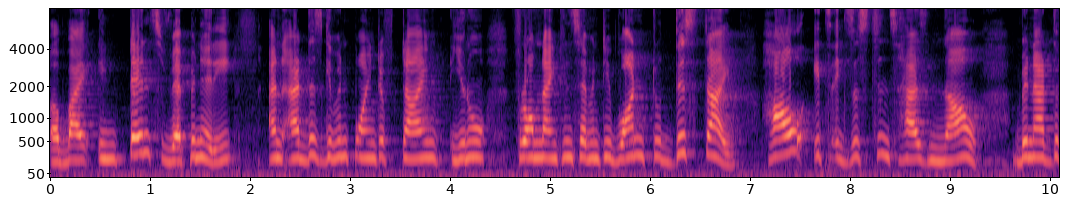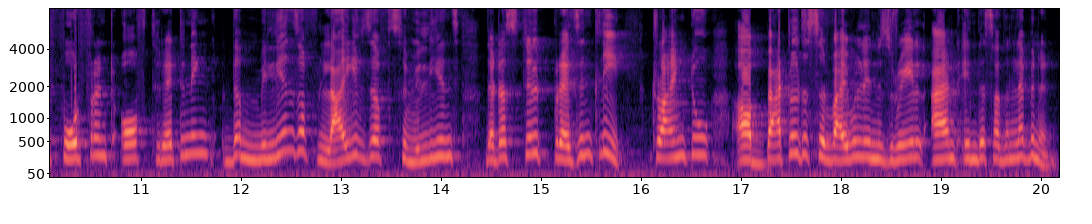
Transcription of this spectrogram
uh, by intense weaponry and at this given point of time, you know, from 1971 to this time, how its existence has now been at the forefront of threatening the millions of lives of civilians that are still presently trying to uh, battle the survival in Israel and in the southern Lebanon.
